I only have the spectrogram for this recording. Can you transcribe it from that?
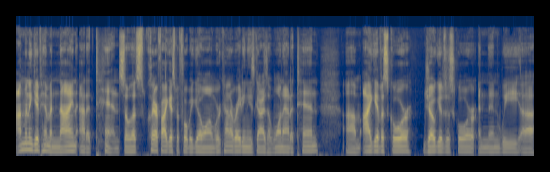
I'm going to give him a 9 out of 10. So let's clarify, I guess, before we go on. We're kind of rating these guys a 1 out of 10. Um, I give a score, Joe gives a score, and then we uh,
